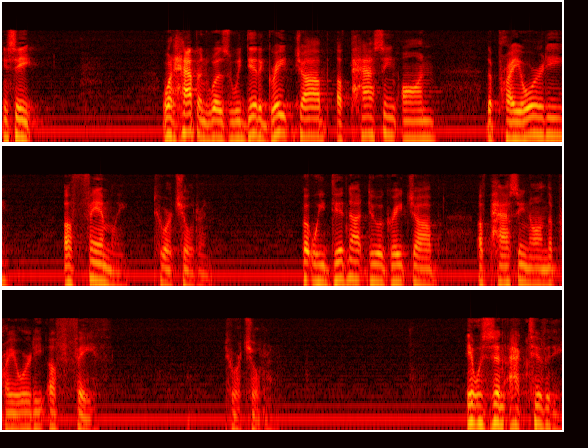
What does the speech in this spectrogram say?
You see, what happened was we did a great job of passing on the priority of family to our children. But we did not do a great job of passing on the priority of faith to our children. It was an activity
